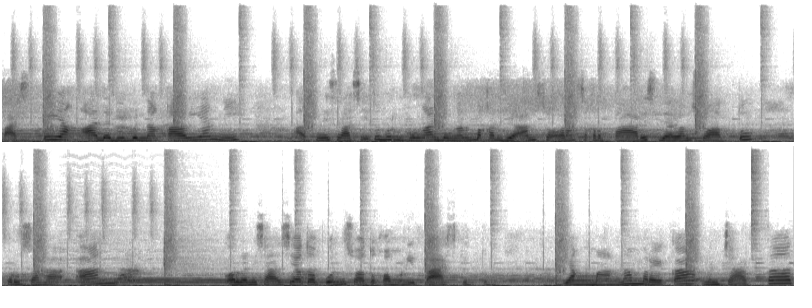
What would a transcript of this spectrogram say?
pasti yang ada di benak kalian nih, administrasi itu berhubungan dengan pekerjaan seorang sekretaris dalam suatu perusahaan, organisasi ataupun suatu komunitas gitu. Yang mana mereka mencatat,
